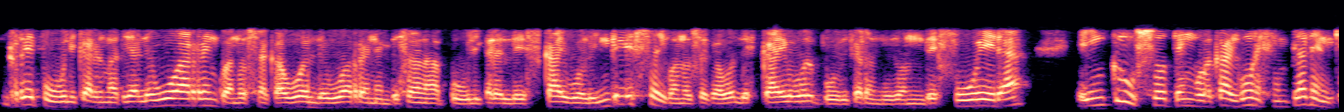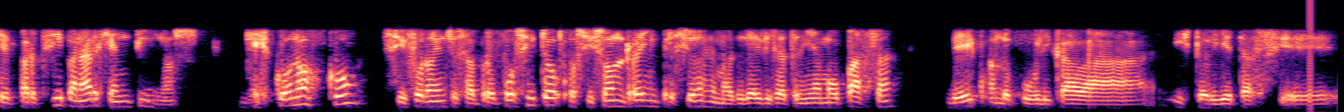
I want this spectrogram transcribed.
republicar el material de Warren. Cuando se acabó el de Warren empezaron a publicar el de Skywall inglesa y cuando se acabó el de Skywall publicaron de donde fuera. E incluso tengo acá algún ejemplar en el que participan argentinos. Desconozco si fueron hechos a propósito o si son reimpresiones de material que ya tenía Mopasa de cuando publicaba historietas eh,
